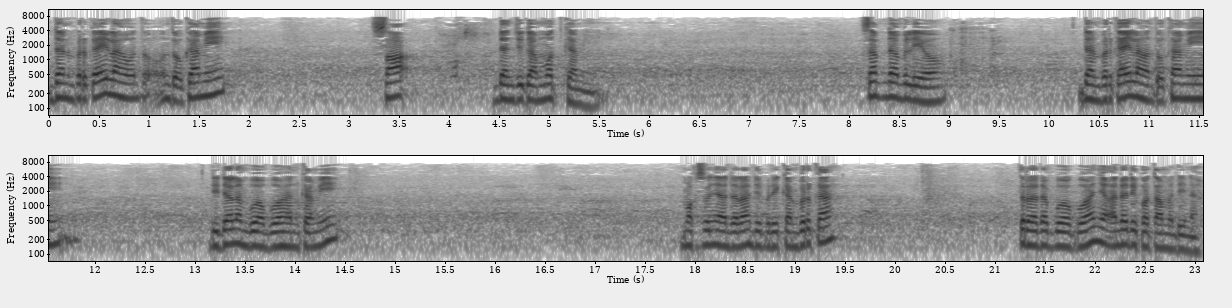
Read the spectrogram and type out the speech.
Dan berkailah untuk untuk kami sa' dan juga mut kami sabda beliau dan berkailah untuk kami di dalam buah-buahan kami. Maksudnya adalah diberikan berkah terhadap buah-buahan yang ada di kota Madinah.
